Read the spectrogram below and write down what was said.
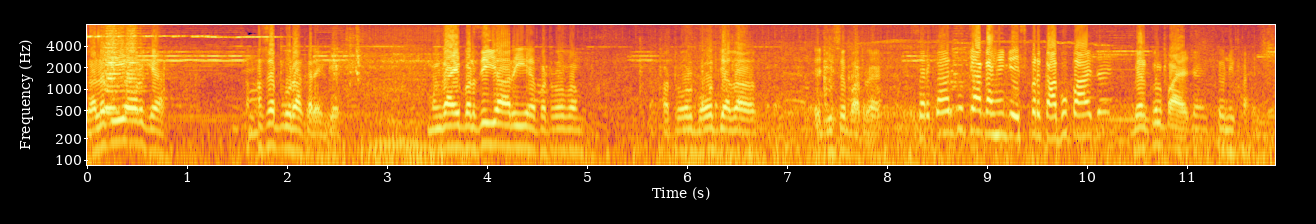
गलत ही और क्या? कहाँ से पूरा करेंगे? महँगाई बढ़ती जा रही है पेट्रोल पम्प पेट्रोल बहुत ज़्यादा तेज़ी से बढ़ रहा है। सरकार को क्या कहेंगे इस पर काबू पाया जाए? बिल्कुल पाया जाए क्यों नहीं पाया जाए?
